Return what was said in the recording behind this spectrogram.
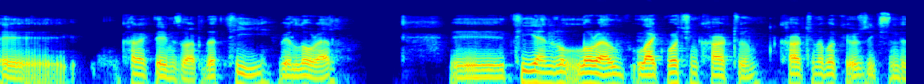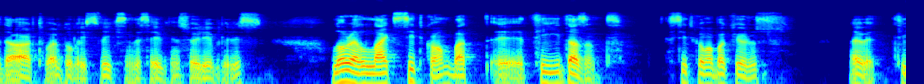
e, karakterimiz var burada. T ve Laurel. E, T and Laurel like watching cartoon. Cartoon'a bakıyoruz. İkisinde de artı var. Dolayısıyla ikisini de sevdiğini söyleyebiliriz. Laurel likes sitcom but e, T doesn't. Sitcom'a bakıyoruz. Evet, T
